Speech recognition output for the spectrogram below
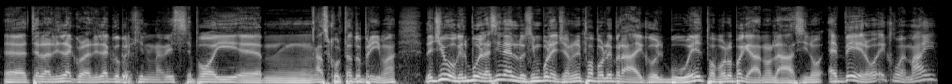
eh, te la rileggo, la rileggo per chi non avesse poi ehm, ascoltato prima. Leggevo che il bue e l'asinello simboleggiano il popolo ebraico, il bue, e il popolo pagano, l'asino. È vero? E come mai?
